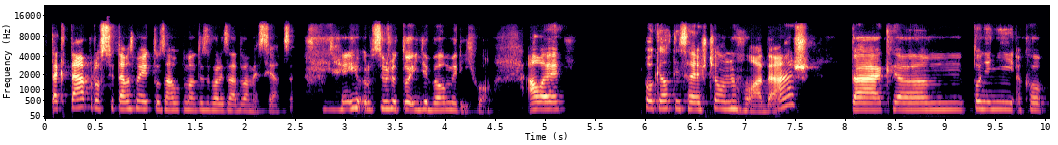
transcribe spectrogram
tak tá proste, tam sme jej to zautomatizovali za dva mesiace. Hej, proste, že to ide veľmi rýchlo. Ale pokiaľ ty sa ešte len hľadáš, tak um, to není ako,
